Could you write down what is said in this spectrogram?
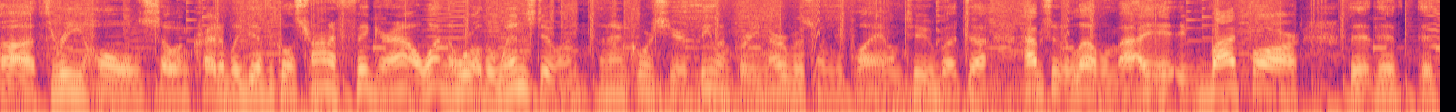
uh, three holes so incredibly difficult. It's trying to figure out what in the world the wind's doing. And then of course you're feeling pretty nervous when you're playing them too, but uh, absolutely love them. I, it, by far the, the, the,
